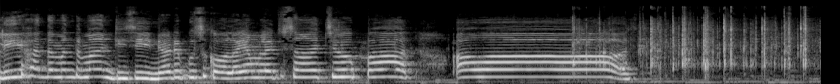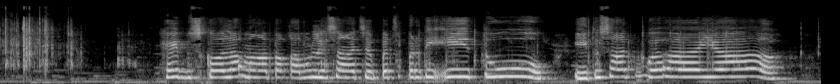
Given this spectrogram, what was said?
Lihat teman-teman, di sini ada bus sekolah yang melaju sangat cepat. Awas! Hei bus sekolah, mengapa kamu melaju sangat cepat seperti itu? Itu sangat bahaya.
